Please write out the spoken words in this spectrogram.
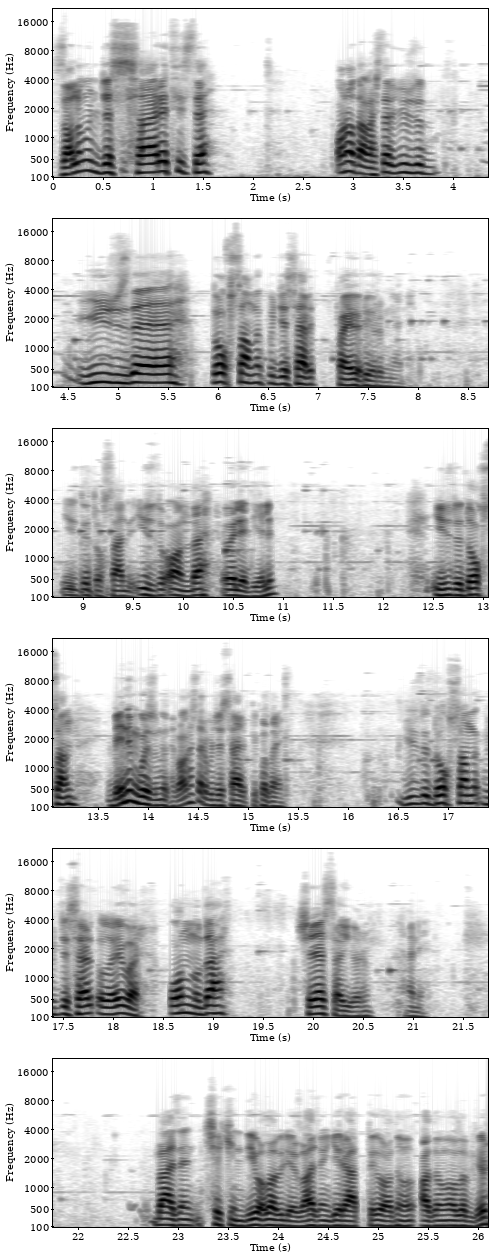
Zalımın cesareti ise ona da arkadaşlar yüzde yüzde doksanlık bir cesaret payı veriyorum yani. Yüzde doksan, yüzde on da öyle diyelim. Yüzde doksan benim gözümde tabii arkadaşlar bu cesaretlik olay. Yüzde doksanlık bir cesaret olayı var. Onu da şeye sayıyorum. Hani bazen çekindiği olabiliyor. Bazen geri attığı adam, adam olabiliyor.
